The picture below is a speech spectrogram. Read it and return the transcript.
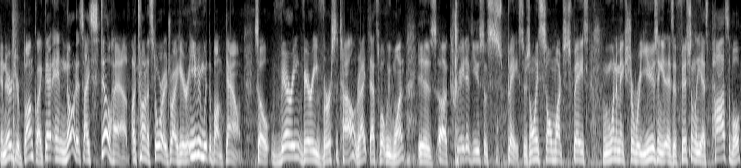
and there's your bunk like that. And notice I still have a ton of storage right here, even with the bunk down. So very, very versatile, right? That's what we want is uh, creative use of space. There's only so much space. And we want to make sure we're using it as efficiently as possible.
